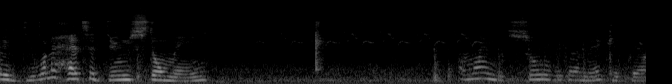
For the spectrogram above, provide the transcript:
Wait, do you want to head to Doomstone, Domain? Oh I'm not even sure we're gonna make it there.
